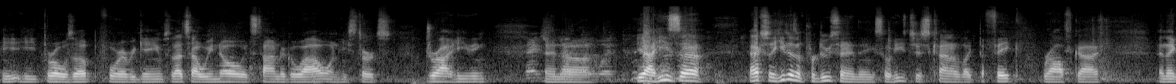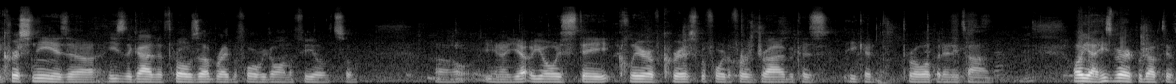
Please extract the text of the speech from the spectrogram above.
he he throws up before every game, so that's how we know it's time to go out when he starts dry heaving. Thanks And that, uh, by the way. yeah, he's uh, actually he doesn't produce anything, so he's just kind of like the fake Ralph guy. And then Chris Snee is uh, he's the guy that throws up right before we go on the field. So uh, you know you, you always stay clear of Chris before the first drive because he could throw up at any time. Oh yeah, he's very productive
